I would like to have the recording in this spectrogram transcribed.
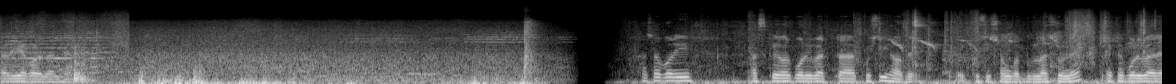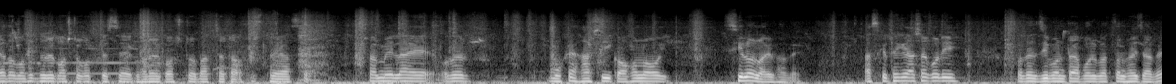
তাহলে ইয়ে করে দেন হ্যাঁ। আশা করি আজকে ওর পরিবারটা খুশি হবে। এই খুশির সংবাদগুলো শুনে। একটা পরিবার এত বছর ধরে কষ্ট করতেছে ঘরের কষ্ট বাচ্চাটা অসুস্থ হয়ে আছে। সব মিলায়ে ওদের মুখে হাসি কখনোই ছিল না ওইভাবে। আজকে থেকে আশা করি ওদের জীবনটা পরিবর্তন হয়ে যাবে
